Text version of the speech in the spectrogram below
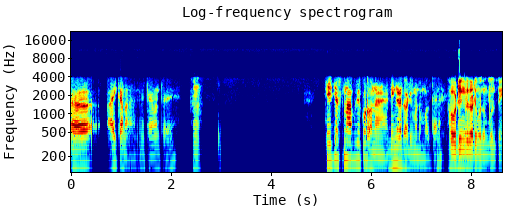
ऐका ना मी काय म्हणतोय? हा. तेजस नाबगे कुठून डिंगरजवाडी मधून बोलताय ना? हो डिंगरवाडीमधून बोलतोय.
